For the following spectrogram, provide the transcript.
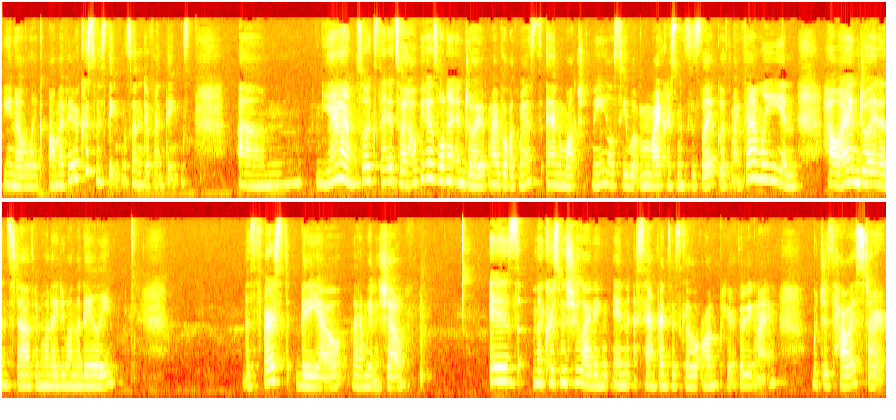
you know, like all my favorite Christmas things and different things um yeah i'm so excited so i hope you guys want to enjoy my vlogmas and watch with me you'll see what my christmas is like with my family and how i enjoy it and stuff and what i do on the daily this first video that i'm to show is the christmas tree lighting in san francisco on pier 39 which is how i start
